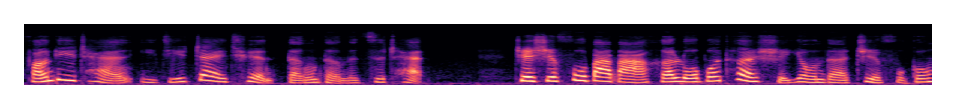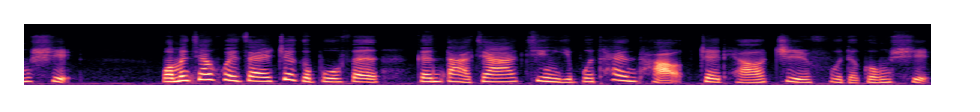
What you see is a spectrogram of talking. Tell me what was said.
房地产以及债券等等的资产，这是富爸爸和罗伯特使用的致富公式。我们将会在这个部分跟大家进一步探讨这条致富的公式。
